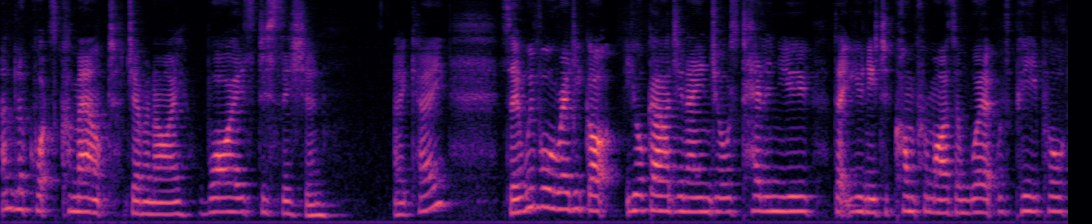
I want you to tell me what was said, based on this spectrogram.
And look what's come out, Gemini. Wise decision. Okay? So we've already got your guardian angels telling you that you need to compromise and work with people.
